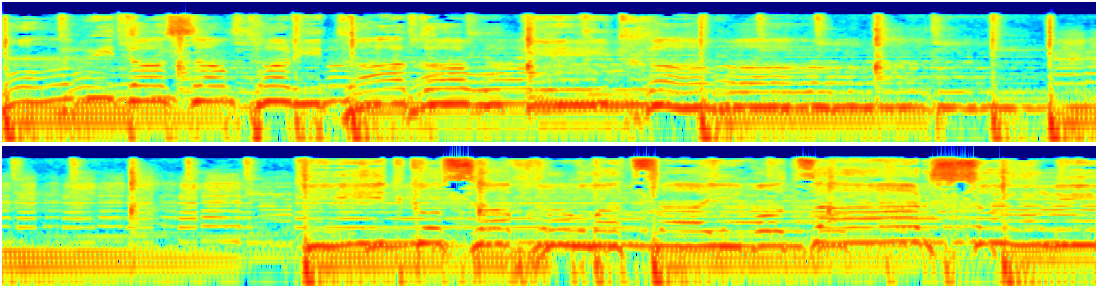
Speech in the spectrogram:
მოვიდა სამთარი დადაუკითხავა. თითქოს საფრულმა წაიღო წარსული.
